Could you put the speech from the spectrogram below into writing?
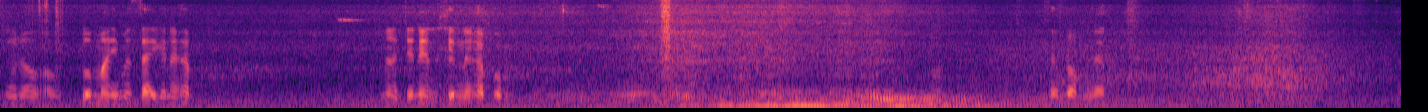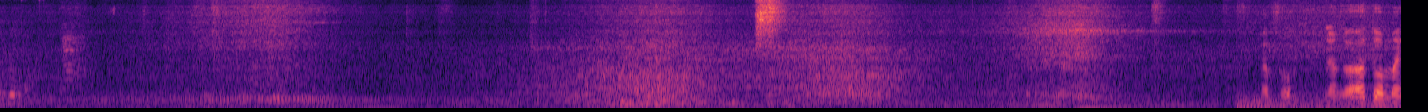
เดี๋ยวเราเอาตัวใหม่มาใส่กันนะครับ น่าจะแน่นขึ้นนะครับผมเริ่มรอบมันแล้วครับผมแล้วก็ตัวใหม่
